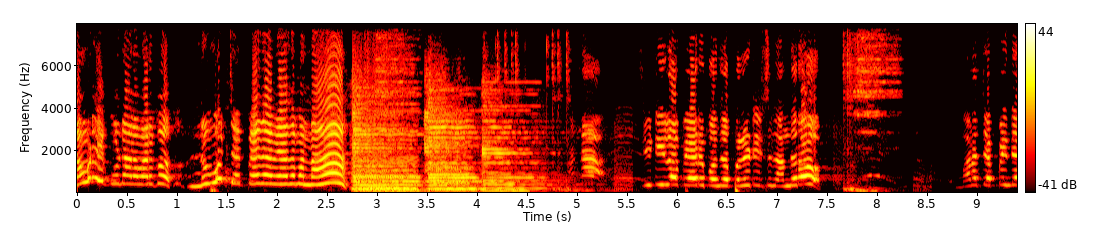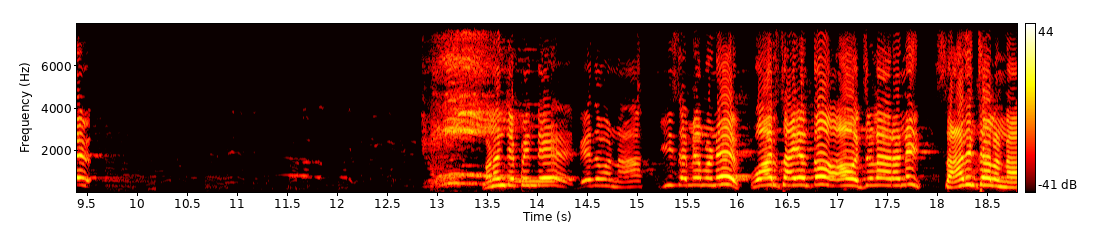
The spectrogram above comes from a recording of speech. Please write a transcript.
రౌడీ కుండాల వరకు నువ్వు చెప్పేదే వేదమన్నా? అన్నా సిటీలో పేరు పొందే పొలిటీషియన్ అందరూ మన చెప్పిందే మనం చెప్పిందే వేదం అన్న. ఈ సమయంలోనే వారి సాయంతో ఆ వజ్రలారాన్ని సాధించాలన్నా.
